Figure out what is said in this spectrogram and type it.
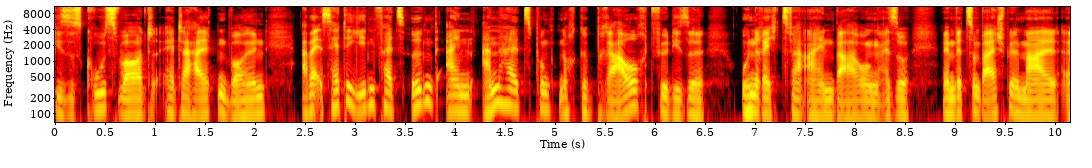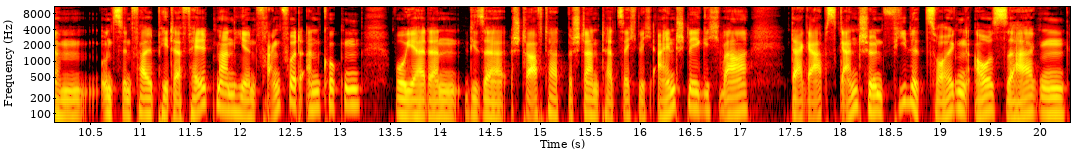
dieses Grußwort hätte halten wollen. Aber es hätte jedenfalls irgendeinen Anhaltspunkt noch gebraucht für diese Unrechtsvereinbarung. Also wenn wir zum Beispiel mal ähm, uns den Fall Peter Feldmann hier in Frankfurt angucken, wo ja dann dieser Straftatbestand tatsächlich einschlägig war, da gab es ganz schön viele Zeugenaussagen,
